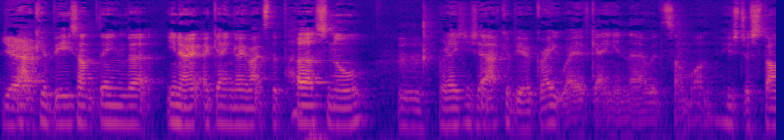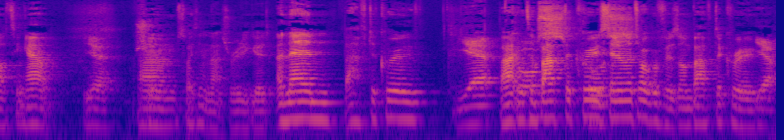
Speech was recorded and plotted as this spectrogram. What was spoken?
Yeah. that could be something that you know. Again, going back to the personal Mhm. relationship, that could be a great way of getting in there with someone who's just starting out. yeah, sure. Um, so I think that's really good. And then BAFTA crew, yeah, back course, to BAFTA crew, cinematographers on BAFTA crew. Yeah,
